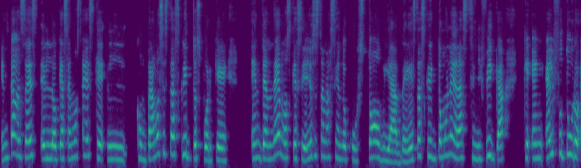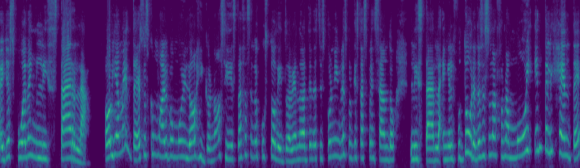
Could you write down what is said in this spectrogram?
Entonces, eh, lo que hacemos es que compramos estas criptos porque entendemos que si ellos están haciendo custodia de estas criptomonedas, significa que en el futuro ellos pueden listarla Obviamente, eso es como algo muy lógico, ¿no? Si estás haciendo custodia y todavía no la tienes disponible es porque estás pensando listarla en el futuro. Entonces, es una forma muy inteligente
